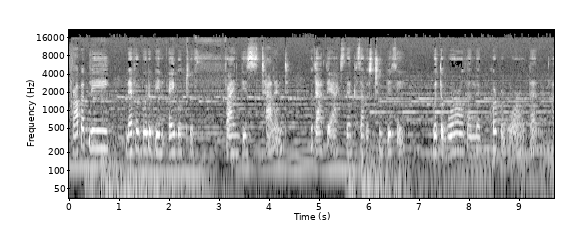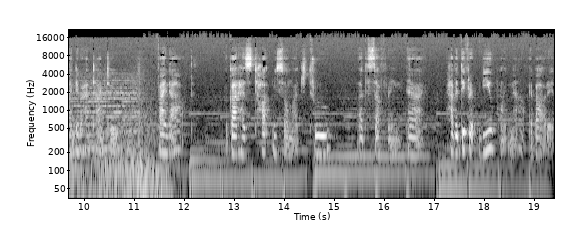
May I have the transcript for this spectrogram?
Probably never would have been able to find this talent without the accident because I was too busy with the world and the corporate world that I never had time to find out. But God has taught me so much through uh, the suffering, and I have a different viewpoint now about it.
